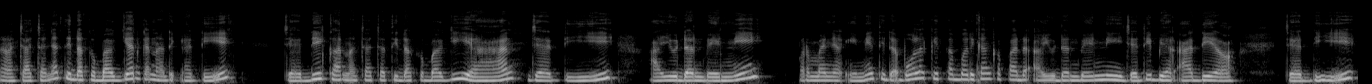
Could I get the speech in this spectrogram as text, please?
Nah, cacanya tidak kebagian kan adik-adik? Jadi karena caca tidak kebagian, jadi Ayu dan Beni permen yang ini tidak boleh kita berikan kepada Ayu dan Beni. Jadi biar adil. Jadi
